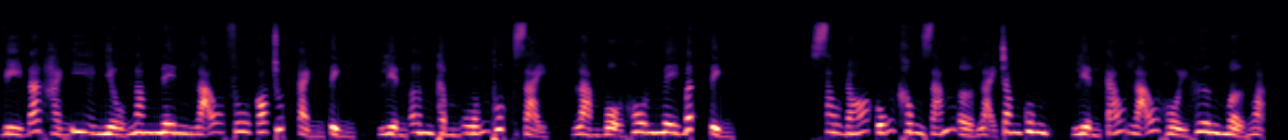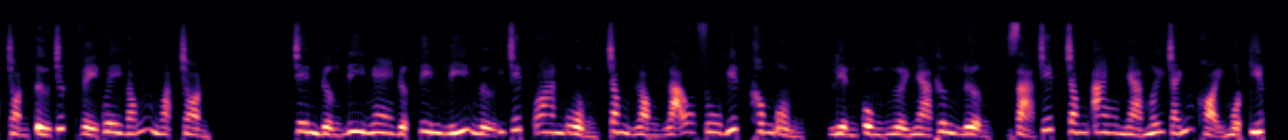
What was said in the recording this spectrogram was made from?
vì đã hành y nhiều năm nên lão phu có chút cảnh tỉnh, liền âm thầm uống thuốc giải, làm bộ hôn mê bất tỉnh. Sau đó cũng không dám ở lại trong cung, liền cáo lão hồi hương mở ngoặt tròn từ chức về quê đóng ngoặt tròn. Trên đường đi nghe được tin Lý Ngự chết oan uổng, trong lòng lão phu biết không ổn, liền cùng người nhà thương lượng, giả chết trong ao nhà mới tránh khỏi một kiếp.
